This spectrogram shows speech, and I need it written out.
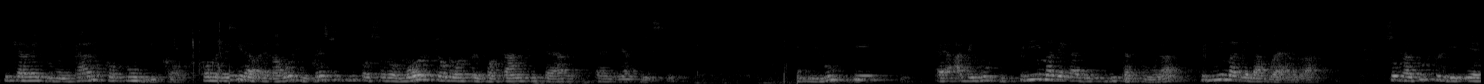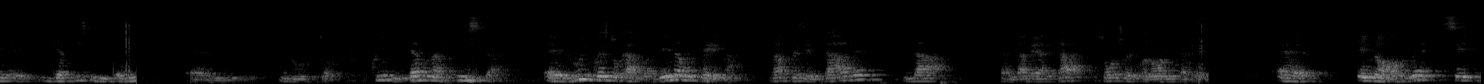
che chiaramente un incarico pubblico, come questi lavori di questo tipo, sono molto molto importanti per eh, gli artisti. Sviluppi eh, avvenuti prima della dittatura, prima della guerra, soprattutto gli, eh, gli artisti di ehm, illustro. Quindi per un artista, eh, lui in questo caso aveva un tema, rappresentare la, eh, la realtà socio-economica del eh, enorme, se,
